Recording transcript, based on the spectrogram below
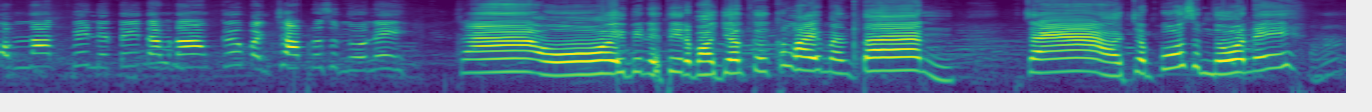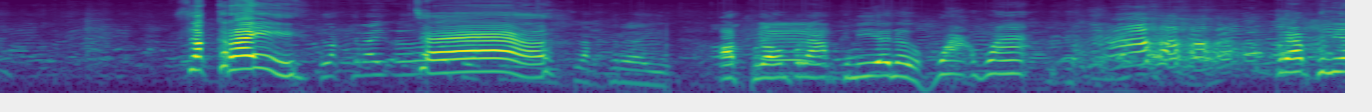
កំណត់វិនាទីតែម្ដងគឺបញ្ចប់នៅសំណួរនេះចាអូយវិនាទីរបស់យើងគឺខ្លីមែនតើចាចំពោះសំណួរនេះស្លឹកក្រៃស្លឹកក្រៃអើចាស្លឹកក្រៃ អត់ព្រមប្រាប់គ្នានៅវាក់វាក់ប្រាប់គ្នា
